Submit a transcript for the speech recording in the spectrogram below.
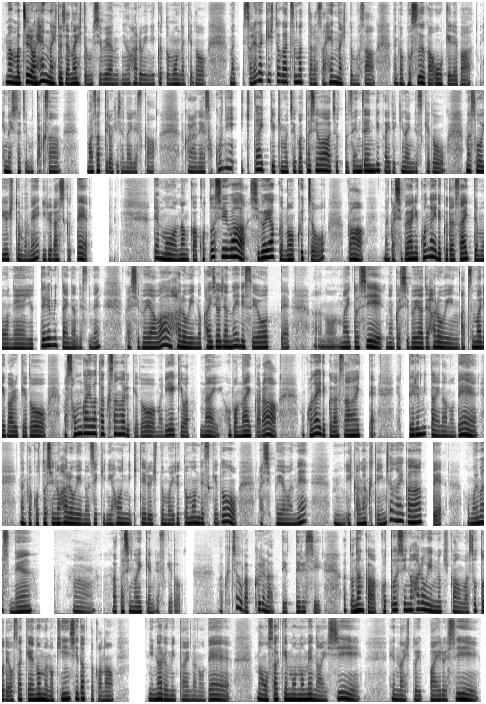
まあもちろん変な人じゃない人も渋谷のハロウィンに行くと思うんだけど、まあそれだけ人が集まったらさ、変な人もさ、なんか母数が多ければ変な人たちもたくさん混ざってるわけじゃないですか。だからね、そこに行きたいっていう気持ちが私はちょっと全然理解できないんですけど、まあそういう人もね、いるらしくて、でもなんか今年は渋谷区の区長がなんか渋谷に来ないでくださいってもうね、言ってるみたいなんですね。渋谷はハロウィンの会場じゃないですよって、あの、毎年なんか渋谷でハロウィン集まりがあるけど、まあ、損害はたくさんあるけど、まあ、利益はない、ほぼないから、来ないでくださいって言ってるみたいなので、なんか今年のハロウィンの時期日本に来てる人もいると思うんですけど、まあ、渋谷はね、うん、行かなくていいんじゃないかなって思いますね。うん。私の意見ですけど。区長が来るなって言ってるし、あとなんか今年のハロウィンの期間は外でお酒飲むの禁止だったかなになるみたいなので、まあお酒も飲めないし、変な人いっぱいいるし、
